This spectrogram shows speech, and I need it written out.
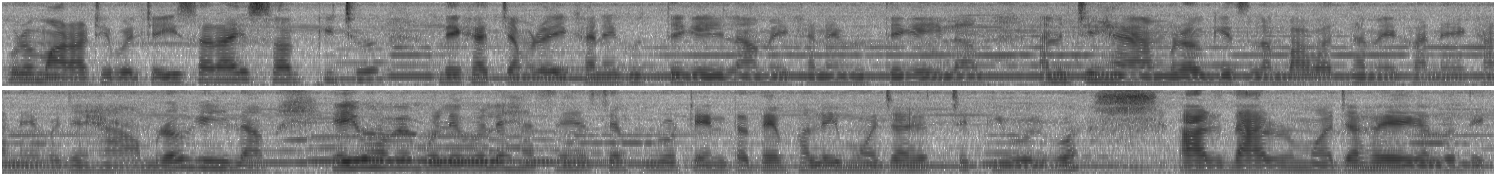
পুরো মারাঠি বলছে। ইশারায় সব কিছু দেখাচ্ছে, আমরা এখানে ঘুরতে গেলাম, এখানে ঘুরতে গেলাম। আমি বলছি হ্যাঁ আমরাও গেছিলাম বাবার ধাম এখানে এখানে। বলছে হ্যাঁ আমরাও গেলাম। এইভাবে বলে বলে হেসে হেসে পুরো ট্রেনটাতে ভালোই মজা হচ্ছে, কি বলব? আর দারুণ মজা হয়ে গেল, দেখ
